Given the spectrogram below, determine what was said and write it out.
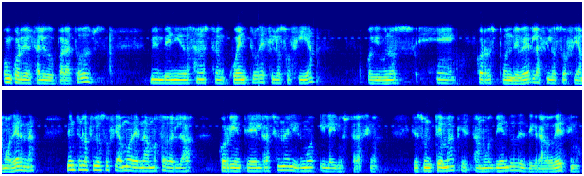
Un cordial saludo para todos. Bienvenidos a nuestro encuentro de filosofía. Hoy nos eh, corresponde ver la filosofía moderna. Dentro de la filosofía moderna vamos a ver la corriente del racionalismo y la ilustración. Es un tema que estamos viendo desde grado décimo.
